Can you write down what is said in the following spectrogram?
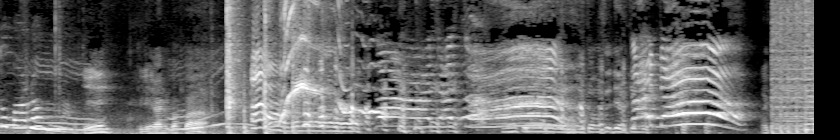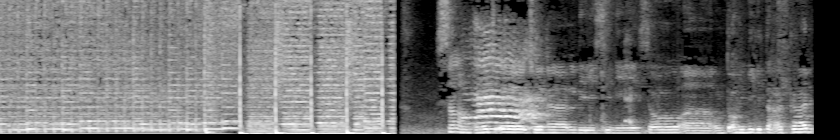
tu barangnya. Okey, giliran bapa. Okey, itu maksud dia. Okey. Okey. Salam NHA channel di sini. So uh, untuk hari ini kita akan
